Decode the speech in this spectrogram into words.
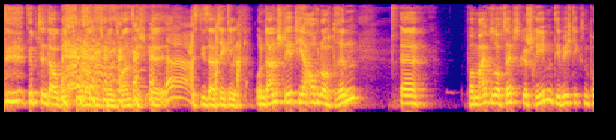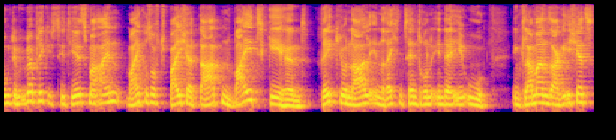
17. August 2022 äh, ist dieser Artikel. Und dann steht hier auch noch drin, äh, von Microsoft selbst geschrieben, die wichtigsten Punkte im Überblick. Ich zitiere jetzt mal ein. Microsoft speichert Daten weitgehend regional in Rechenzentren in der EU. In Klammern sage ich jetzt,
